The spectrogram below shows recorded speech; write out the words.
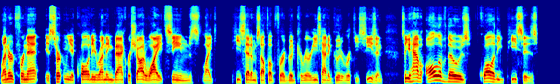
Leonard Fournette is certainly a quality running back. Rachaad White seems like he set himself up for a good career. He's had a good rookie season. So you have all of those quality pieces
